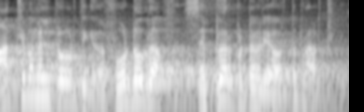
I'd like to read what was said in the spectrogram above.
മാധ്യമങ്ങളിൽ പ്രവർത്തിക്കുന്നവർ ഫോട്ടോഗ്രാഫേഴ്സ് എപ്പേർപ്പെട്ടവരെ ഓർത്ത് പ്രാർത്ഥിക്കുന്നു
